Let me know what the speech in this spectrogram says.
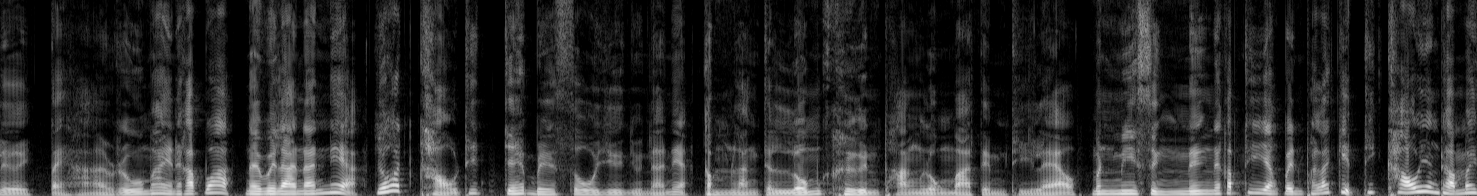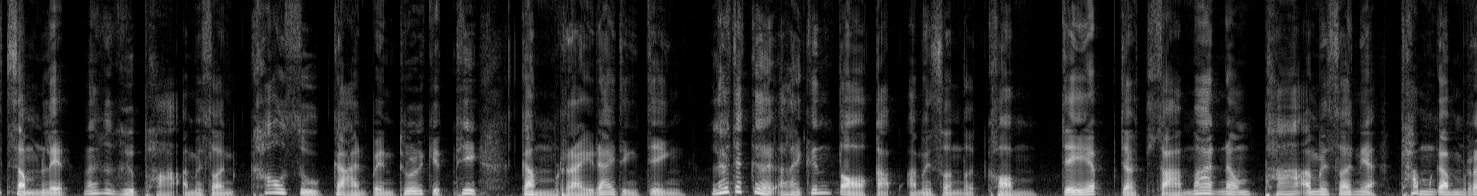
เลย แต่หารู้ไหมนะครับว่าในเวลานั้นเนี่ยยอดเขาที่เจฟเบโซยืนอยู่นั้นเนี่ยกำลังจะล้มคลืนพังลงมาเต็มทีแล้ว มันมีสิ่งหนึ่งนะครับที่ยังเป็นภารกิจที่เขายังทำให้สำเร็จนั่นก็คือพา Amazon เข้าสู่การเป็นธุรกิจที่กำไรได้จริง ๆ แล้วจะเกิดอะไรขึ้นต่อกับ amazon.com เจฟจะสามารถนำพา Amazon เนี่ยทำกำไร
